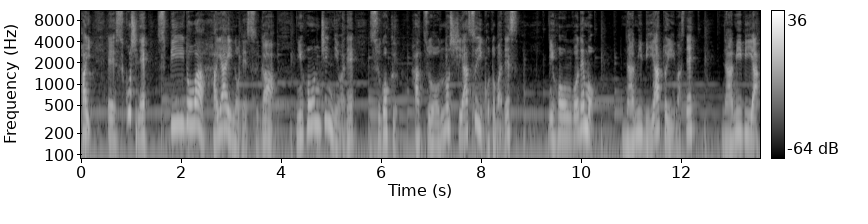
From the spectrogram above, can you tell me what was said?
はい、えー少しね、スピードは速いのですが、日本人にはね、すごく発音のしやすい言葉です。日本語でもナミビアと言いますね。ナミビア。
